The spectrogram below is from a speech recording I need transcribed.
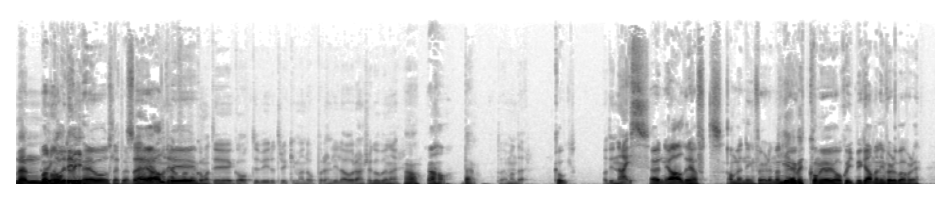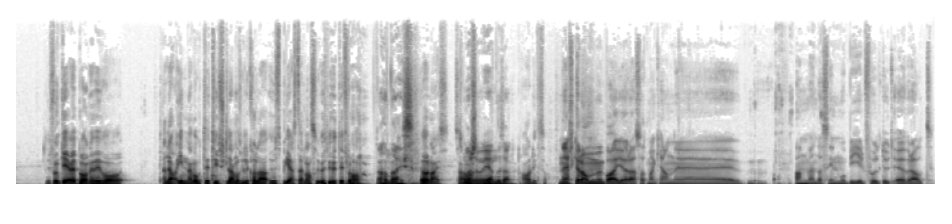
Men Man håller gatuvy? inne och släpper. Så Nej, här jag gör har man i alla fall för aldrig... att komma till gatuvy, då trycker man då på den lilla orangea gubben där. Ja, Jaha, Då är man där. coolt. Och det är nice. Jag, vet inte, jag har aldrig haft användning för det, men nu Jävligt. kommer jag ju ha skitmycket användning för det bara för det. det funkar jävligt bra när vi var eller ja, innan vi åkte till Tyskland och skulle kolla hur spelställena såg ut utifrån. Ja, nice. Det var nice. Så man känner igen det sen. Ja, lite så. När ska de bara göra så att man kan eh, använda sin mobil fullt ut överallt?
